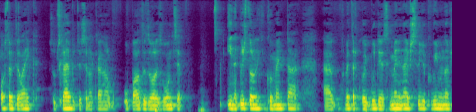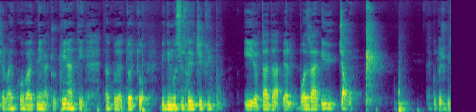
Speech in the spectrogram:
ostavite like, subscribeujte se na kanal, upalite za ove zvonce i napišite neki komentar, komentar koji bude se meni najviše svidio, koji ima najviše lajkova, njega ću pinati, tako da to je to, vidimo se u sljedećem klipu. I do tada, velik pozdrav i čao! Tako to ću mi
